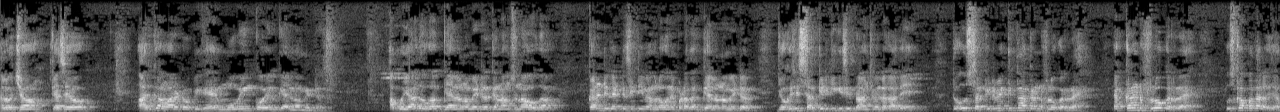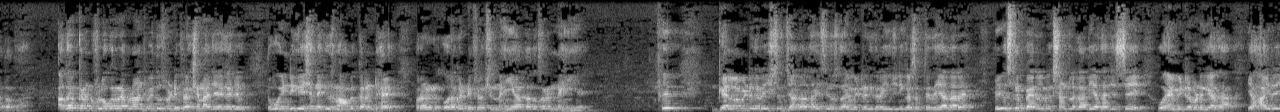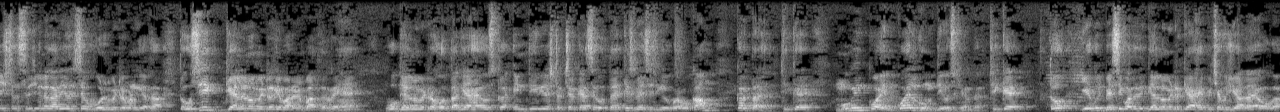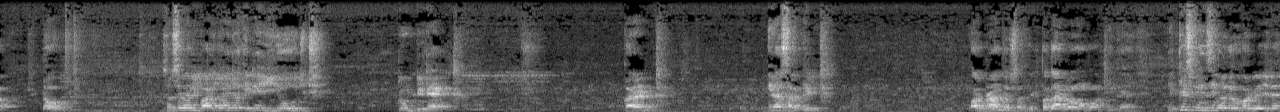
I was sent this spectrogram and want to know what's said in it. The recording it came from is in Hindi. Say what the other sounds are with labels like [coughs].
हेलो बच्चों कैसे हो आज का हमारा टॉपिक है मूविंग कोयल गैलनोमीटर आपको याद होगा गैलनोमीटर का नाम सुना होगा करंट इलेक्ट्रिसिटी में हम लोगों ने पढ़ा था गैलनोमीटर जो किसी सर्किट की किसी ब्रांच में लगा दें तो उस सर्किट में कितना करंट फ्लो कर रहा है या करंट फ्लो कर रहा है उसका पता लग जाता था अगर करंट फ्लो कर रहा है ब्रांच में तो उसमें डिफ्लेक्शन आ जाएगा जब तो वो इंडिकेशन है कि उस वहाँ पर करंट है और अगर और अगर डिफ्लेक्शन नहीं आता तो करंट नहीं है फिर गैलोमीटर का रेजिस्टेंस ज़्यादा था इसलिए उसको एमीटर की तरह यूज नहीं कर सकते थे याद आ रहा है फिर उसके पैरल में शंट लगा दिया था जिससे वो एमीटर बन गया था या हाई रेजिस्टेंस सीरीज में लगा दिया था जिससे वोल्ट मीटर बन गया था तो उसी गैलोमीटर के बारे में बात कर रहे हैं वो गैलोमीटर होता क्या है उसका इंटीरियर स्ट्रक्चर कैसे होता है किस बेसिस के ऊपर वो काम करता है ठीक है मूविंग कॉयल कॉयल घूमती है उसके अंदर ठीक है तो ये कुछ बेसिक बातें थी गैलोमीटर क्या है पीछे कुछ याद आया होगा तो सबसे पहली बात करें तो it is used to detect current in a circuit और ब्रांच ऑफ सर्किट पता है हम लोगों को ठीक है ये किस प्रिंसिपल के ऊपर बेस्ड है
